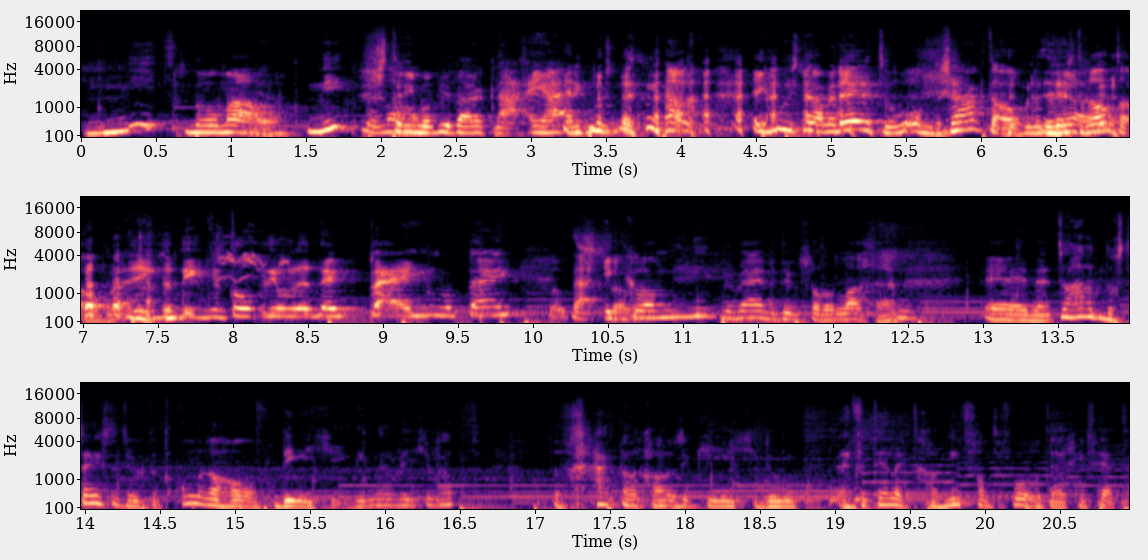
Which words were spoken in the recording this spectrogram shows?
Niet normaal. Niet normaal. Stream op je buik. Nou ja, en ik moest, nou, ik moest naar beneden toe om de zaak te openen, het restaurant te openen. En ik dat ding verstopt, jongen, dat deed pijn, jongen, pijn. Nou, ik kwam niet meer bij natuurlijk van het lachen. En eh, toen had ik nog steeds natuurlijk dat andere half dingetje. Ik denk, nou weet je wat, dat ga ik dan gewoon eens een keertje doen. En vertel ik het gewoon niet van tevoren tegen Yvette.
